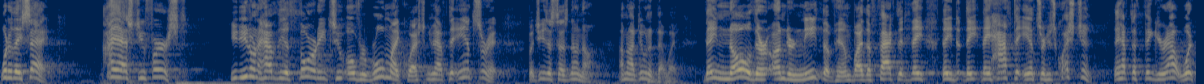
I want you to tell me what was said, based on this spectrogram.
what do they say? I asked you first. You, you don't have the authority to overrule my question, you have to answer it. But Jesus says, no, no, I'm not doing it that way. They know they're underneath of him by the fact that they, they, they, they have to answer his question. They have to figure out what,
